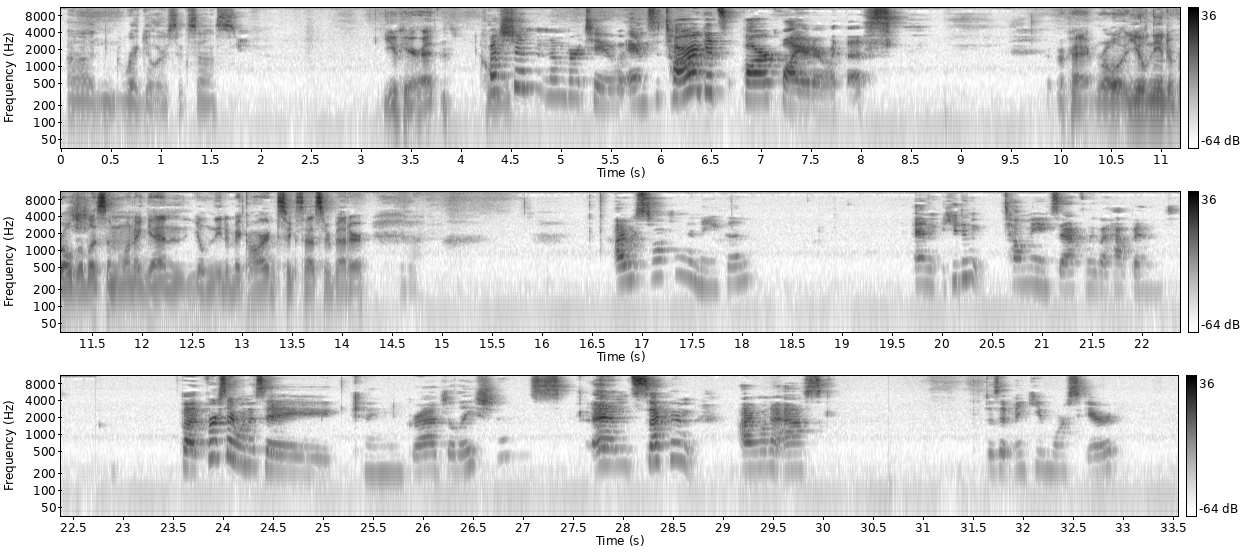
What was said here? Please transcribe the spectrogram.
Uh, regular success. You hear it. Cool. Question number two, and Satara gets far quieter with this. Okay, roll. You'll need to roll the listen one again. You'll need to make a hard success or better. I was talking to Nathan, and he didn't tell me exactly what happened. But first, I want to say congratulations. And second, I want to ask Does it make you more scared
